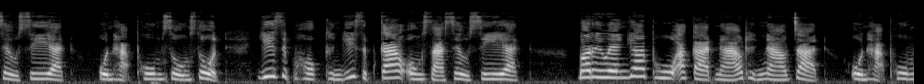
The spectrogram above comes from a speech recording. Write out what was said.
เซลเซียส อุณหภูมิสูงสุด 26-29 องศาเซลเซียส บริเวณยอดภูอากาศหนาวถึงหนาวจัด อุณหภูมิ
